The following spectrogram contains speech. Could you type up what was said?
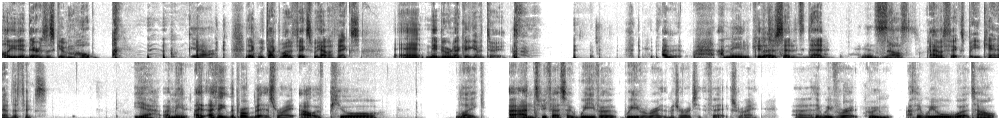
all you did there is just give them hope. Yeah, like we talked about a fix, we have a fix. Eh, maybe we're not going to give it to you. I'm, I mean, Could have just said it's dead. it's No, just- I have a fix, but you can't have the fix. Yeah, I mean, I, I think the problem is right out of pure, like, and to be fair, so Weaver Weaver wrote the majority of the fix, right? Uh, I think Weaver wrote. I mean, I think we all worked out,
